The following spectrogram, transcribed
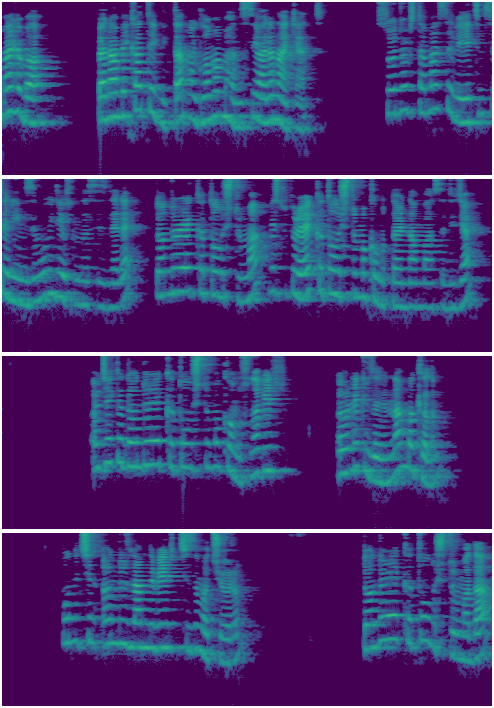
Merhaba, ben ABK Teknik'ten Uygulama Mühendisi Yaren Aykent. SolidWorks temel seviye eğitim serimizin bu videosunda sizlere döndürerek katı oluşturma ve süpürerek katı oluşturma komutlarından bahsedeceğim. Öncelikle döndürerek katı oluşturma komusuna bir örnek üzerinden bakalım. Bunun için ön düzlemde bir çizim açıyorum. Döndürerek katı oluşturmada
